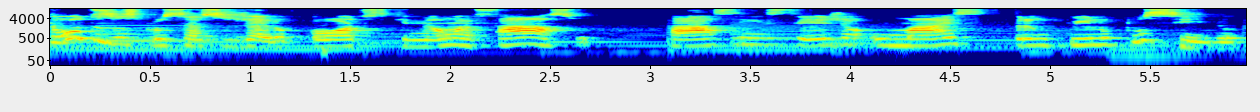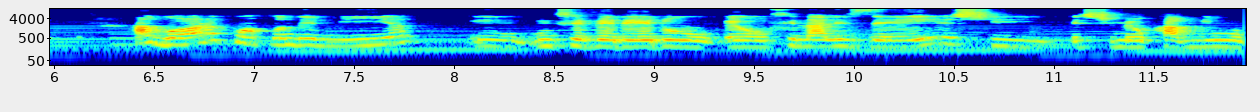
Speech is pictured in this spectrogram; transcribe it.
todos os processos de aeroportos, que não é fácil, passem e seja o mais tranquilo possível. Agora, com a pandemia, em, em, fevereiro eu finalizei este, este meu caminho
